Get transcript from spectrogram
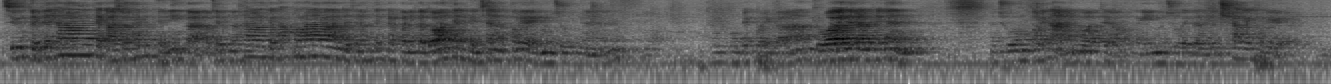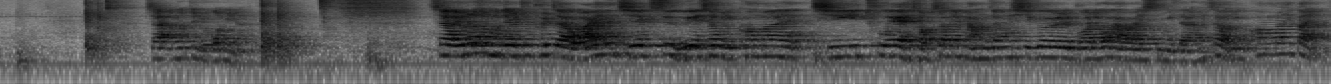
지금 그때 3학년 때 가서 해도 되니까 어쨌든 3학년 때 확통 하나만 하는데 선택할 거니까 너한테는 괜찮은 거리야, 이문 쪽이면은. 네, 공백거리가 교화 애들한테는 좋은 거리는 아닌 것 같아요. 인문 쪽에 대한 게 최악의 거리예요. 자, 아무튼 요겁니다. 자, 이론서 문제를 쭉 풀자. y는 gx 위의 점 2, g2의 접선의 방정식을 구하라고 나와 있습니다. 해서 2, 그러니까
